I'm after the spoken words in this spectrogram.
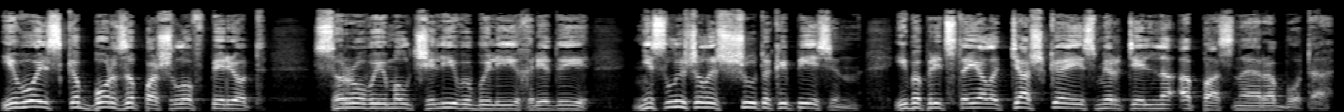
И войско борзо пошло вперед — Суровые и молчаливы были их ряды, не слышалось шуток и песен, ибо предстояла тяжкая и смертельно опасная работа.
